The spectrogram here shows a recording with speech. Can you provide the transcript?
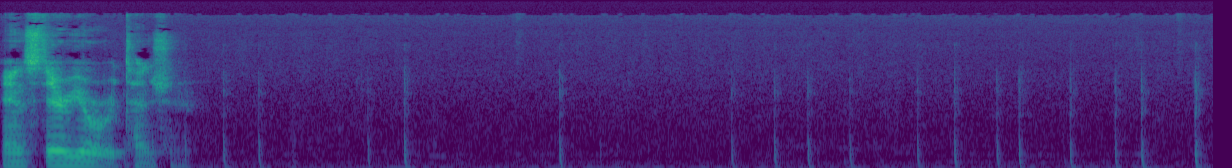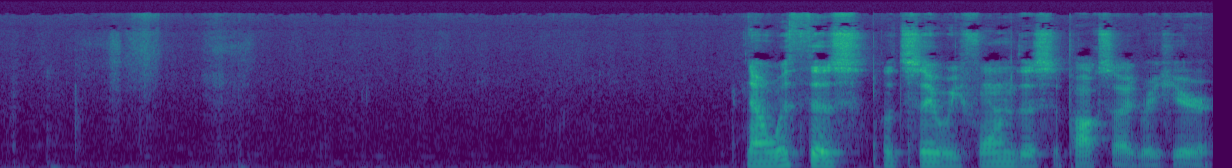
and stereo retention. Now with this, let's say we form this epoxide right here.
